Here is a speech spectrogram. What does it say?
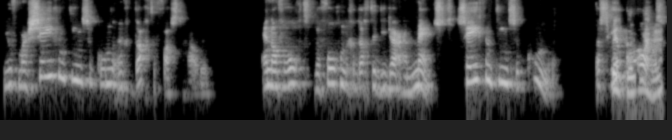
je hoeft maar 17 seconden een gedachte vast te houden. En dan volgt de volgende gedachte die daaraan matcht. 17 seconden. Dat is heel kort.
